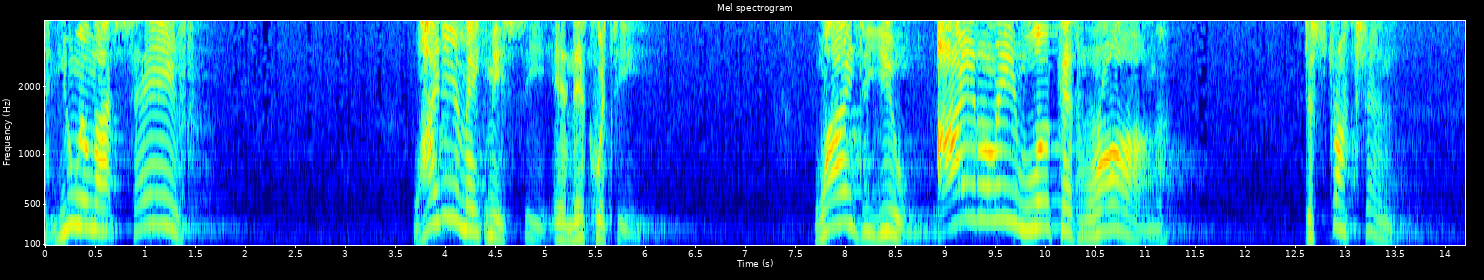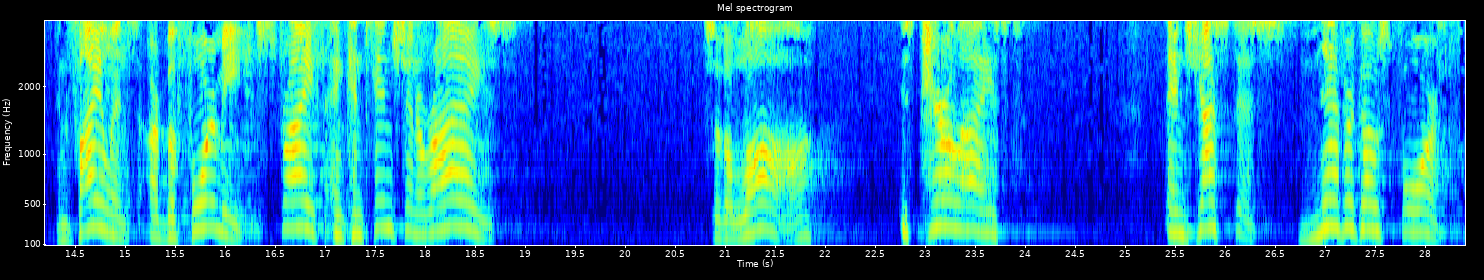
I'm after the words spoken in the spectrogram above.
and you will not save. Why do you make me see iniquity? Why do you idly look at wrong? Destruction and violence are before me, strife and contention arise. So the law is paralyzed, and justice never goes forth.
